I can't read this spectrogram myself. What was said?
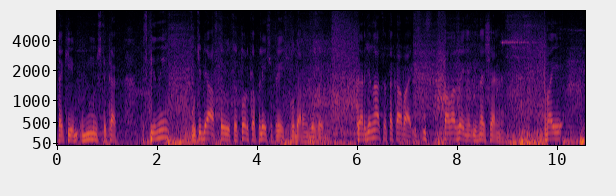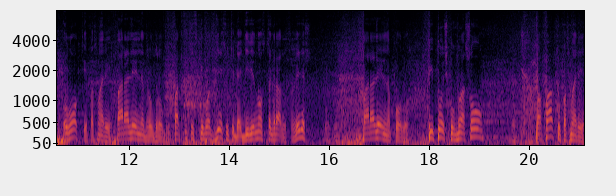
такие мышцы, как спины, у тебя остаются только плечи при этих ударных движениях. Координация такова, из, из положения изначально. Твои локти, посмотри, параллельно друг другу. Фактически вот здесь у тебя 90 градусов, видишь? Параллельно полу. Ты точку нашел, по факту, посмотри,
